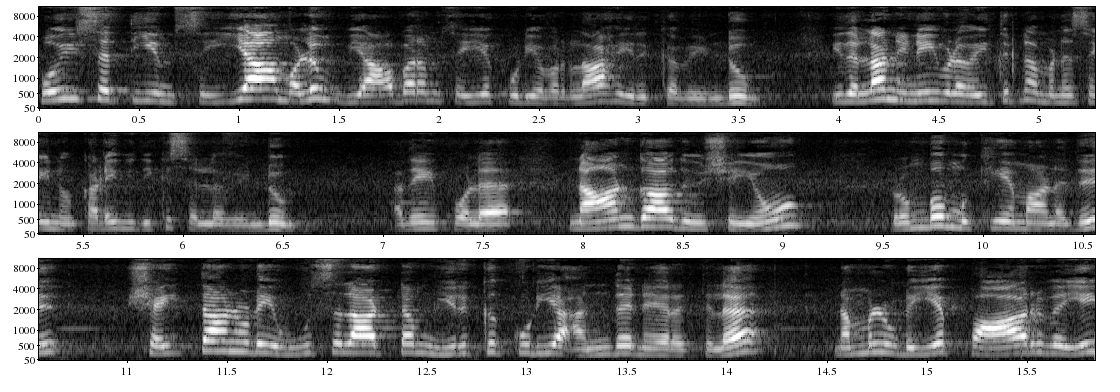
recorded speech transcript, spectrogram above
பொய் சத்தியம் செய்யாமலும் வியாபாரம் செய்யக்கூடியவர்களாக இருக்க வேண்டும். இதெல்லாம் நினைவில் வைத்துட்டு நம்ம என்ன செய்யணும்? கடை விதிக்கு செல்ல வேண்டும். அதே போல் நான்காவது விஷயம் ரொம்ப முக்கியமானது ஷைத்தானுடைய ஊசலாட்டம் இருக்கக்கூடிய அந்த நேரத்தில் நம்மளுடைய பார்வையை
